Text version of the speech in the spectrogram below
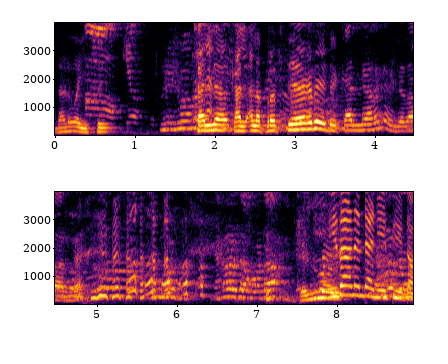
ഇതാണ് വൈഫ് കല്യാണം കല്- അല്ല പ്രത്യേകതയായിട്ട് കല്യാണം കഴിഞ്ഞതാറില്ല എല്ലാം ഇതാണ് എന്റെ അനിയത്തി കേട്ടോ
